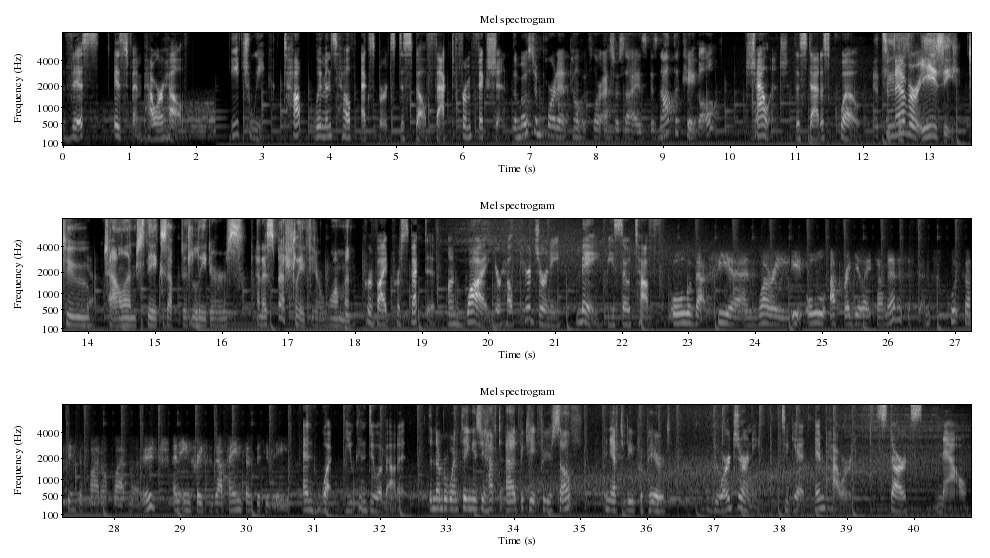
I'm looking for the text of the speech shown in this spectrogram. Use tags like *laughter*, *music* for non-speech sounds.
This is FemPower Health. Each week, top women's health experts dispel fact from fiction, The most important pelvic floor exercise is not the Kegel. challenge the status quo, It's never easy to Yeah. challenge the accepted leaders, and especially if you're a woman. provide perspective on why your healthcare journey may be so tough, all of that fear and worry, it all upregulates our nervous system, puts us into fight or flight mode, and increases our pain sensitivity. and what you can do about it. The number one thing is you have to advocate for yourself and you have to be prepared. Your journey to get empowered starts now.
